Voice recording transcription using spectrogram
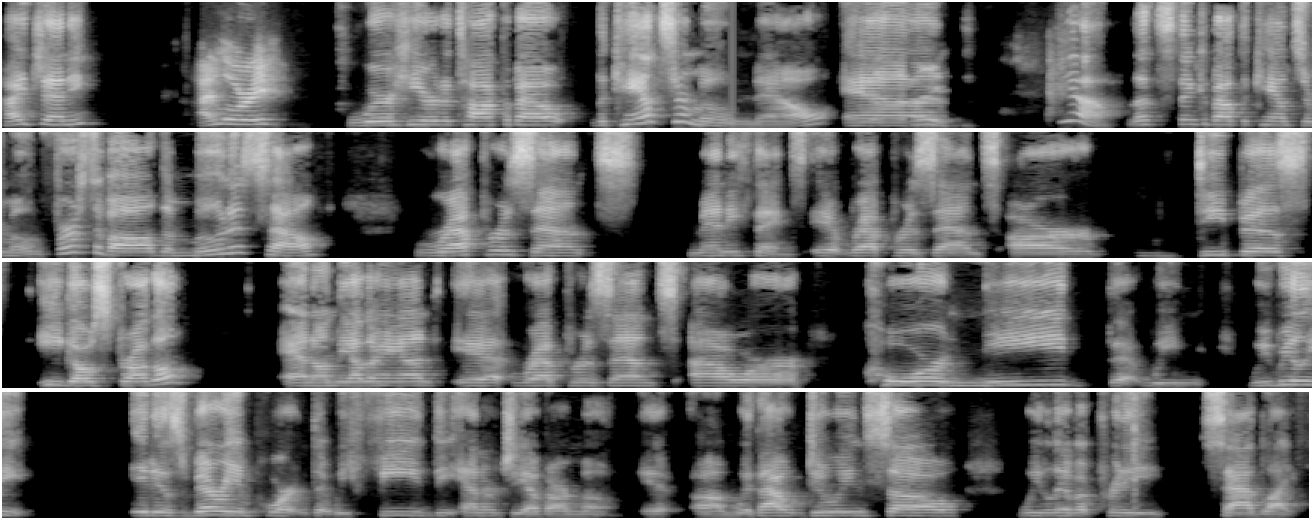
Hi, Jennie. Hi, Laurie. We're here to talk about the Cancer Moon now. And yeah, let's think about the Cancer Moon. First of all, the moon itself represents many things. It represents our deepest ego struggle. And on the other hand, it represents our core need that we we really it is very important that we feed the energy of our moon. It, um, without doing so, we live a pretty sad life.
